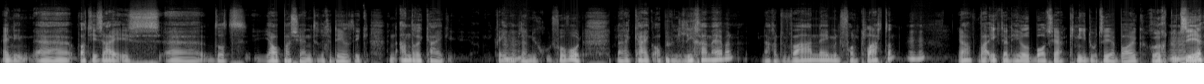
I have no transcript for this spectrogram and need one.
En in, eh, wat je zei is eh, dat jouw patiënten gedeeltelijk een andere kijk, ik weet niet of ik Mhm. dat nu goed voor woord, naar de kijk op hun lichaam hebben, naar het waarnemen van klachten. mhm. Ja, waar ik dan heel bot zeg, knie doet zeer, buik, rug doet Mhm. zeer.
